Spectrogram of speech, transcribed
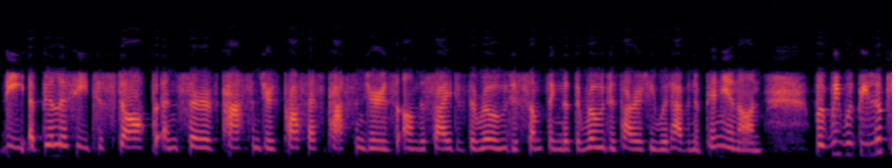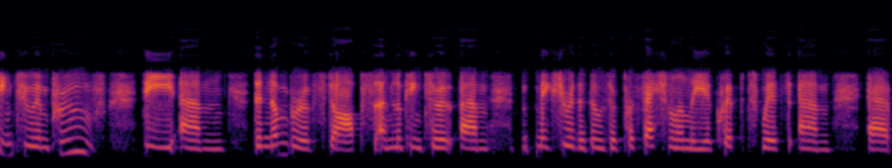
the ability to stop and serve passengers, process passengers on the side of the road is something that the road authority would have an opinion on. But we would be looking to improve the um, the number of stops and looking to um, make sure that those are professionally equipped with um, uh,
